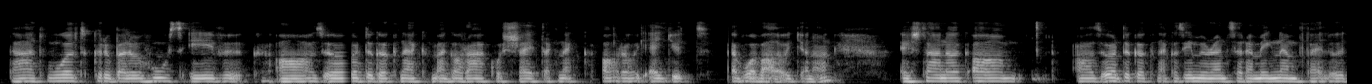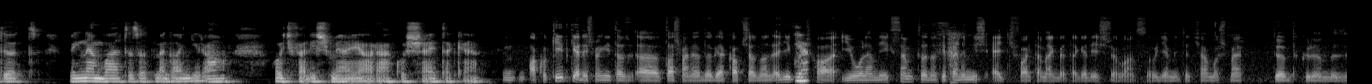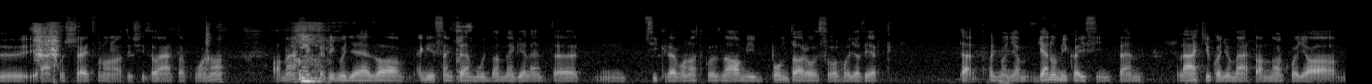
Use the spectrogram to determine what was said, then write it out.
tehát volt körülbelül 20 évük az ördögöknek, meg a rákos sejteknek arra, hogy együtt evolválódjanak. És talán a, az ördögöknek az immunrendszere még nem fejlődött, még nem változott meg annyira, hogy felismerje a rákos sejteket. Akkor két kérdés meg itt a tasmánördöggel kapcsolatban. Az egyik, yeah. hogyha jól emlékszem, tulajdonképpen nem is egyfajta megbetegedésről van szó, ugye, mint hogyha most már több különböző rákos sejtvonalat is izoláltak volna. A másik pedig ugye ez a egészen kelmúltban megjelent cikkre vonatkozna, ami pont arról szól, hogy azért, tehát, hogy mondjam, genomikai szinten látjuk a nyomát annak, hogy a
